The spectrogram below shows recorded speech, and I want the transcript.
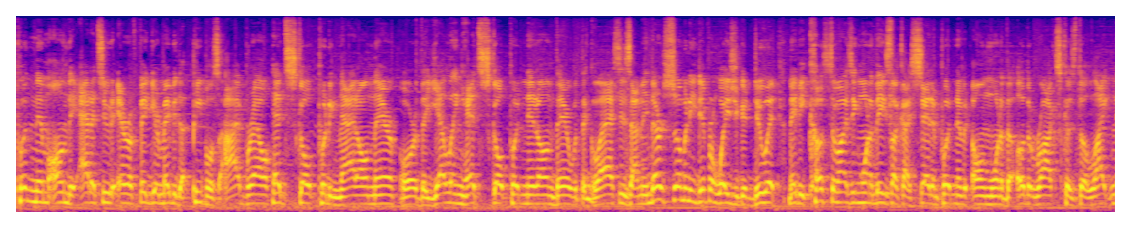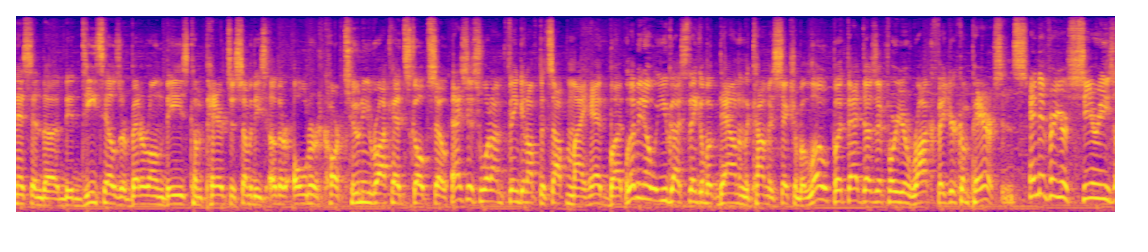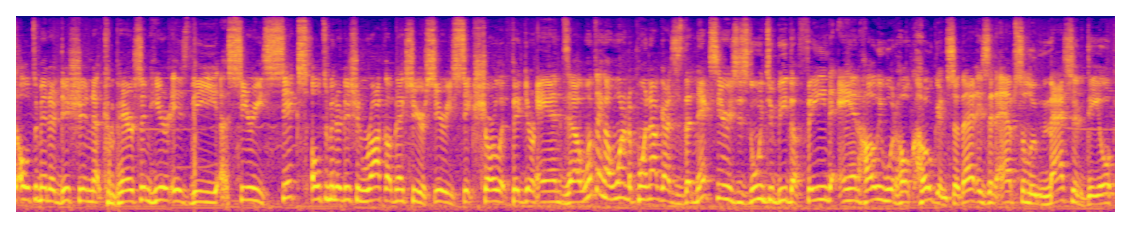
putting them on the Attitude Era figure, maybe the People's Eyebrow head sculpt, putting that on there, or the Yelling head sculpt, putting it on there with the glasses. I mean, there's so many different ways you could do it. Maybe customizing one of these, like I said, and putting it on one of the other rocks because the likeness and the, the details are better on these compared to some of these other older cartoony rock head sculpts. So that's just what I'm thinking off the top of my head, but let me know what you guys think of it down in the comment section below. But that does it for your rock figure comparisons. And then for your Series Ultimate Edition comparison, here is the uh, Series 6 Ultimate Edition rock up next to your Series 6 Charlotte figure. And uh, one thing I wanted to point out, guys, is the next series is going to be The Fiend and Hollywood Hulk Hogan. So that is an absolute massive deal.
